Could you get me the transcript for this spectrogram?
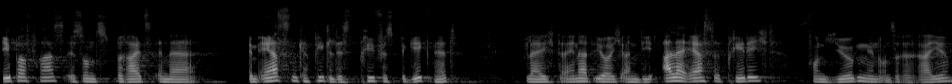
Epaphras ist uns bereits der, im ersten Kapitel des Briefes begegnet. Vielleicht erinnert ihr euch an die allererste Predigt von Jürgen in unserer Reihe.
